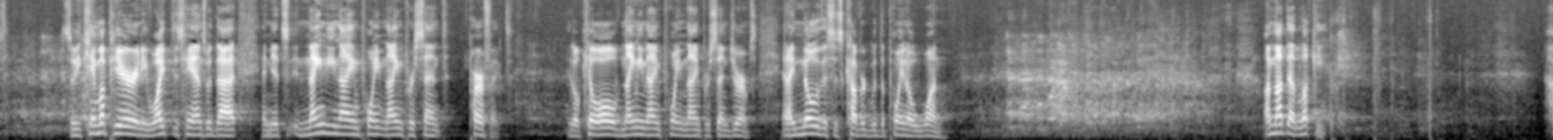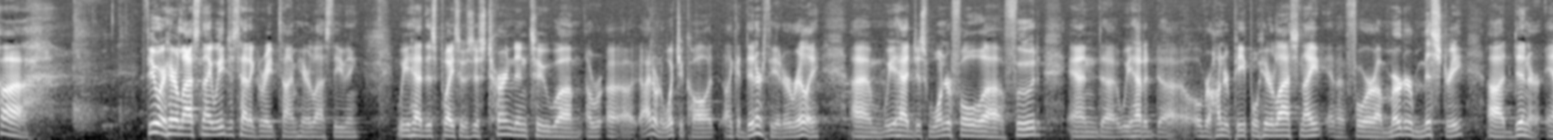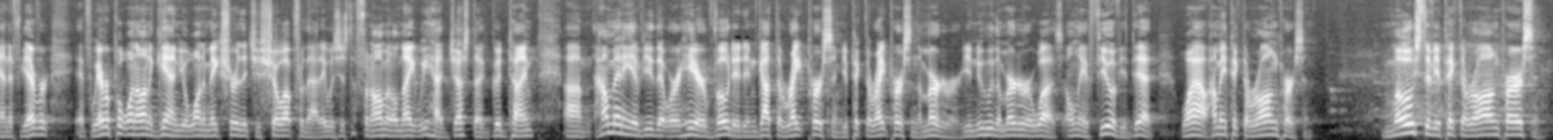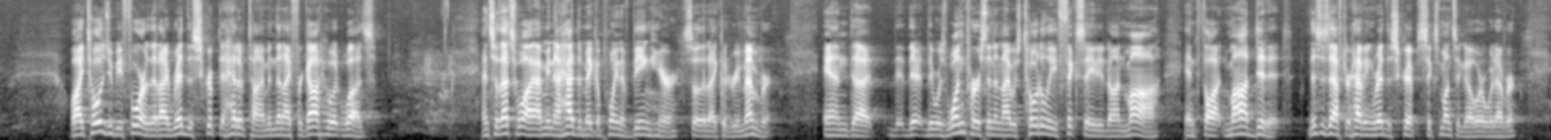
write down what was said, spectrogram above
So he came up here and he wiped his hands with that, and it's 99.9% perfect. It'll kill all 99.9% germs. And I know this is covered with the 0.01. I'm not that lucky. if you were here last night, we just had a great time here last evening we had this place. It was just turned into, um, a, a, I don't know what you call it, like a dinner theater, really. Um, we had just wonderful uh, food, and uh, we had uh, over 100 people here last night uh, for a murder mystery uh, dinner. And if you ever, if we ever put one on again, you'll want to make sure that you show up for that. It was just a phenomenal night. We had just a good time. Um, how many of you that were here voted and got the right person? You picked the right person, the murderer. You knew who the murderer was. Only a few of you did. Wow, how many picked the wrong person? Most of you picked the wrong person. Well, I told you before that I read the script ahead of time and then I forgot who it was. And so that's why, I mean, I had to make a point of being here so that I could remember. And uh, th- there, there was one person, and I was totally fixated on Ma and thought, Ma did it. This is after having read the script six months ago or whatever.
